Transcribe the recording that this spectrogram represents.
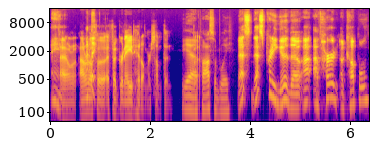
Man, I don't, I don't I know think- if a if a grenade hit them or something. Yeah, But- possibly. That's that's pretty good though. I, I've heard a couple,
